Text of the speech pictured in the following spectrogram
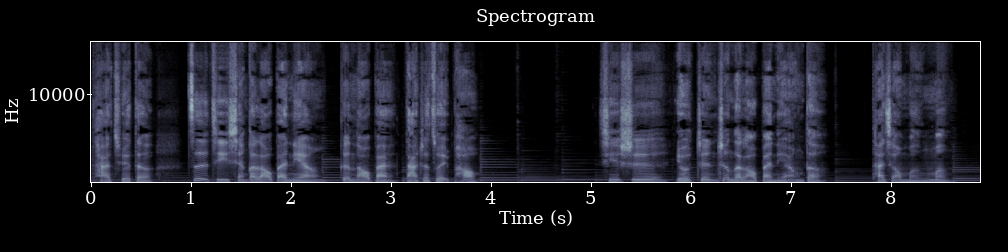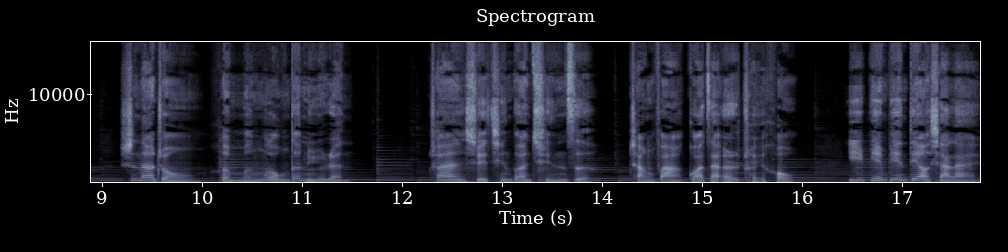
他觉得自己像个老板娘，跟老板打着嘴炮。其实有真正的老板娘的，她叫萌萌，是那种很朦胧的女人，穿雪青缎裙子，长发挂在耳垂后，一遍遍掉下来，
